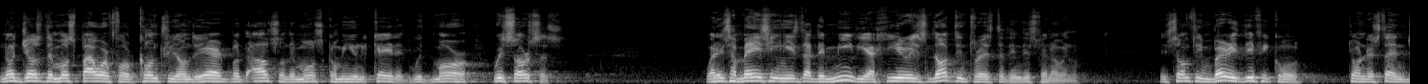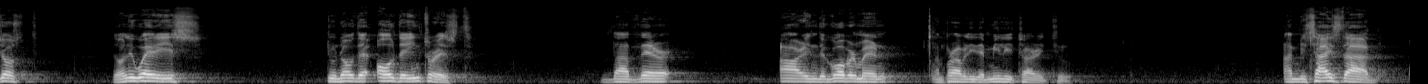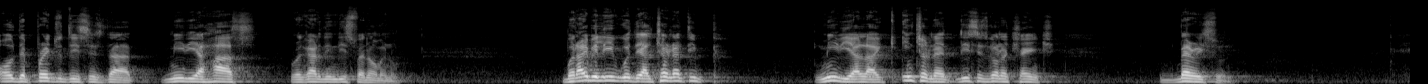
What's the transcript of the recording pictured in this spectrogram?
Not just the most powerful country on the earth, but also the most communicated with more resources. What is amazing is that the media here is not interested in this phenomenon. It's something very difficult to understand. Just the only way is to know the, all the interest that there are in the government and probably the military too. And besides that, all the prejudices that media has regarding this phenomenon. But I believe with the alternative media like internet, this is going to change very soon.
